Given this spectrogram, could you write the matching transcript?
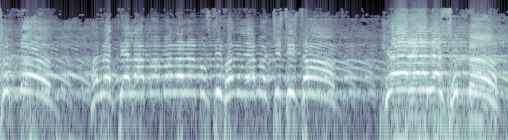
سنت، حضرت علامہ مولانا مفتی فضل احمد چشتی صاحب شیر علیہ سنت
